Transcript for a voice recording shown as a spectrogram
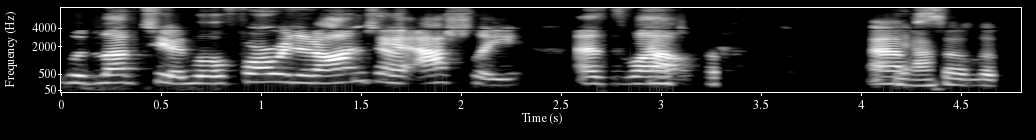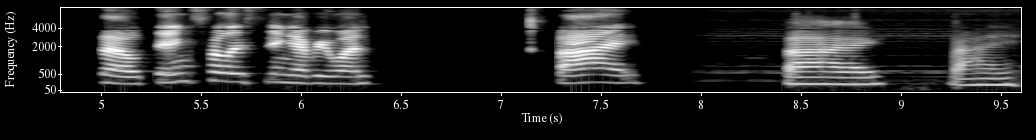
would love to. And we'll forward it on to Ashley as well. Absolutely. So, thanks for listening, everyone. Bye. Bye. Bye.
